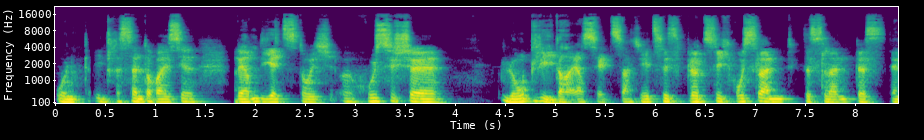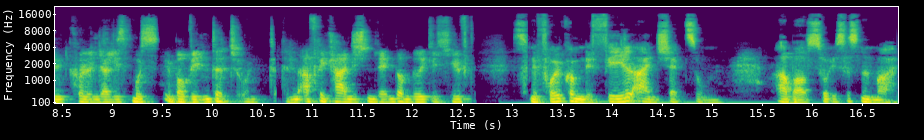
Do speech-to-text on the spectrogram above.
Und interessanterweise werden die jetzt durch russische Loblieder ersetzt. Also jetzt ist plötzlich Russland das Land, das den Kolonialismus überwindet und den afrikanischen Ländern wirklich hilft. Das ist eine vollkommene Fehleinschätzung. Aber so ist es nun mal.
